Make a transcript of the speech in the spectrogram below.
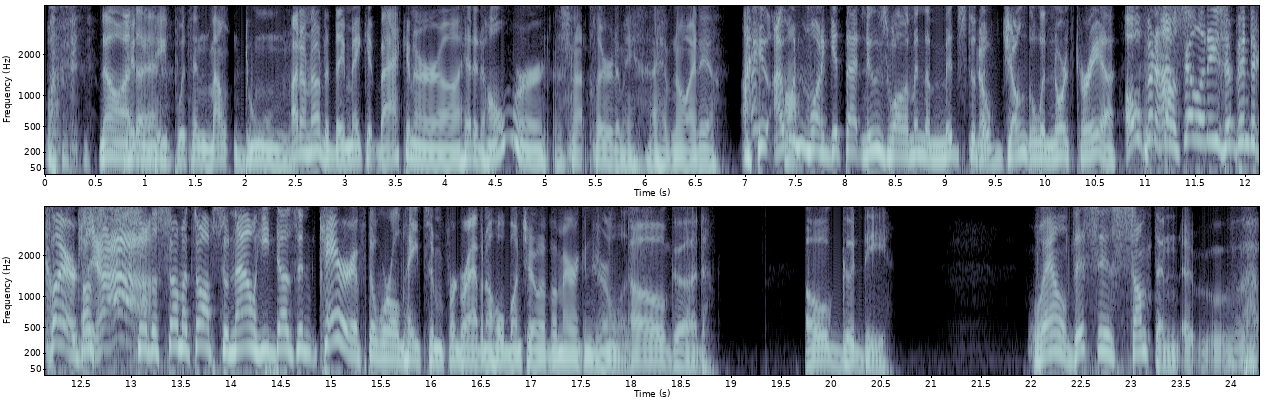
no, I, Hidden I, deep within Mount Doom. I don't know. Did they make it back and are uh, headed home, or It's not clear to me. I have no idea. I, I wouldn't want to get that news while I'm in the midst of the jungle in North Korea. Open hostilities have been declared. Oh, yeah. So the summit's off. So now he doesn't care if the world hates him for grabbing a whole bunch of American journalists. Oh, good. Oh, goody. Well, this is something. Uh,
